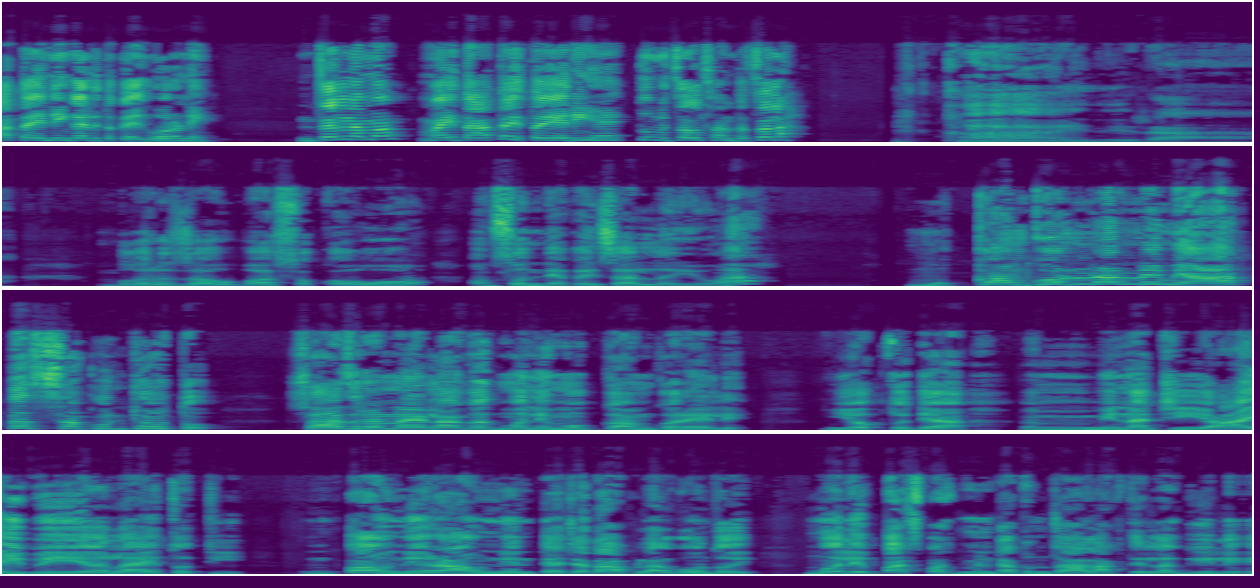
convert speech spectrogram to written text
आता निघाली तर काही घर नाही. चल ना मग माहीत आता तयारी आहे. तुम्ही चल सांगा चला. काय निरा बरं जाऊ बा सकाळू संध्याकाळी चाललं येऊ हा? मुक्काम करणार नाही मी आताच साकून ठेवतो. साजरं नाही लागत मला मुक्काम करायले. एक तो त्या मीनाची आई बी येलाय तो ती पाहुणे रावणे त्याच्यात आपला गोंधळ. मले पाच पाच मिनिटातून जा लागते लगिले.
